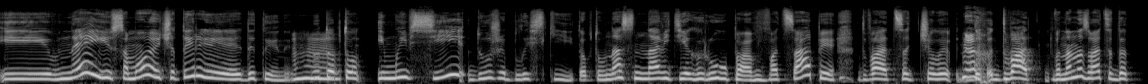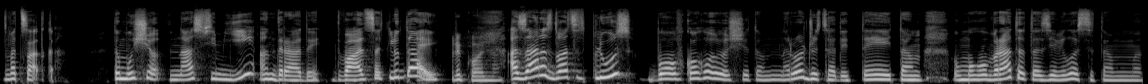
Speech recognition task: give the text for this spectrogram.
І в неї самої чотири дитини. Ну тобто, і ми всі дуже близькі. Тобто, у нас навіть є група в WhatsApp 20 чоловік. Два вона називається двадцятка. Тому що в нас в сім'ї Андради 20 людей. Прикольно. А зараз 20 плюс, бо в кого ще там народжується дітей, там у мого брата та з'явилася там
